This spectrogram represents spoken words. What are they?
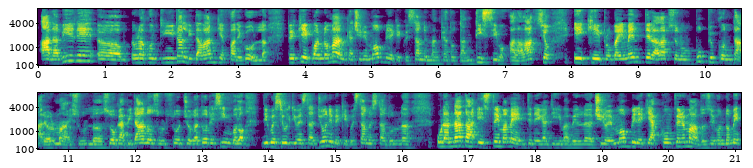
ad avere uh, una continuità lì davanti a fare gol. Perché quando manca Ciro Immobile che quest'anno è mancato tantissimo alla Lazio e che probabilmente la Lazio non può più contare ormai sul suo capitano sul suo giocatore simbolo di queste ultime stagioni perché quest'anno è stata un, un'annata estremamente negativa per Ciro Immobile che ha confermato secondo me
